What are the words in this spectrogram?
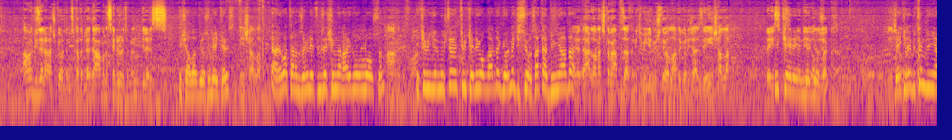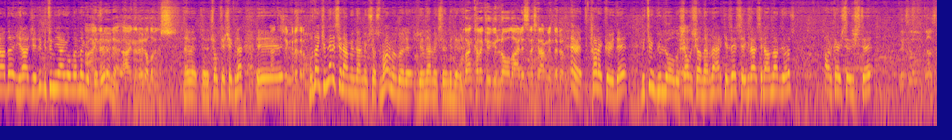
Ama güzel araç gördüğümüz kadarıyla. Devamını seri üretimini dileriz. İnşallah diyorsun bekleriz. İnşallah. Yani vatanımıza, milletimize şimdiden hayırlı uğurlu olsun. Amin. 2023'te Türkiye'de yollarda görmek istiyoruz. Hatta dünyada Evet Erdoğan açıklama yaptı zaten 2023'te yollarda göreceğiz diye. İnşallah reis İlk çeyreğinde iyi diyorsun. olacak. İnşallah. belki de bütün dünyada ihraç edilip bütün dünya yollarında göreceğiz Aynen öyle, öyle. mi? Aynen öyle olabilir. Evet, evet çok teşekkürler. Ee, Ben teşekkür ederim. Buradan kimlere selam göndermek istiyorsun? Var mı böyle göndermek istediğin birileri? Buradan Karaköy Güllüoğlu ailesine selam gönderiyorum. Evet, Karaköy'de bütün Güllüoğlu çalışanlarına herkese sevgiler selamlar diyoruz. Arkadaşlar işte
